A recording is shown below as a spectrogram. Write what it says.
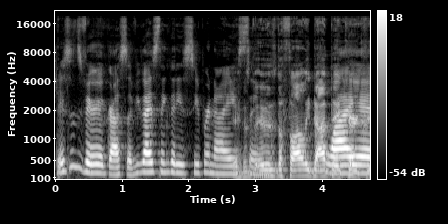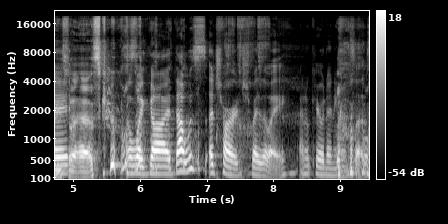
Jason's very aggressive. You guys think that he's super nice. it, was, and- it was the Folly Dante. Kurt esque. Oh my god, that was a charge, by the way. I don't care what anyone says.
